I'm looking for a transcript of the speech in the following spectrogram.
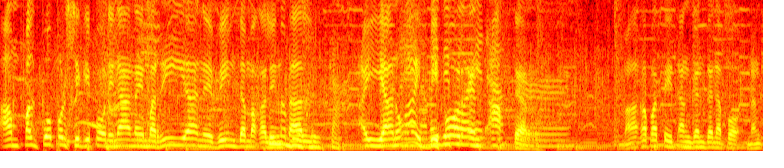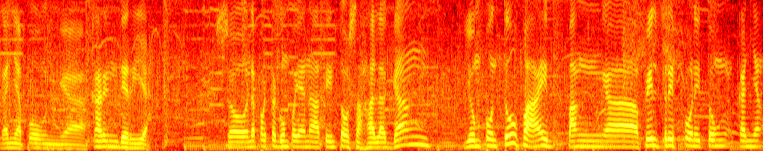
Ang pagpupursige po ni Nanay Maria Nevinda Makalintal ay ano ay before, and after. Mga kapatid, ang ganda na po ng kanya pong ah, karinderya. So, napagtagumpayan natin to sa halagang yung pong 2.5 pang ah, field trip po nitong kanyang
